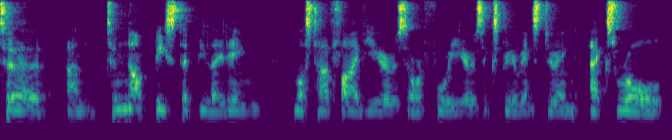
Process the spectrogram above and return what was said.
to um, to not be stipulating must have five years or four years experience doing X role,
